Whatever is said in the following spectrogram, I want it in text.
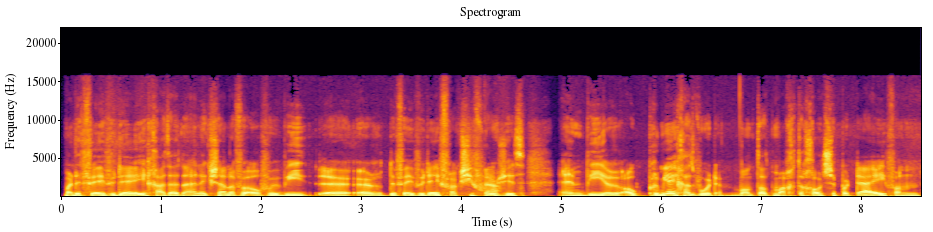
Maar de VVD gaat uiteindelijk zelf over wie uh, er de VVD-fractie voor ja. zit. En wie er ook premier gaat worden. Want dat mag de grootste partij van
